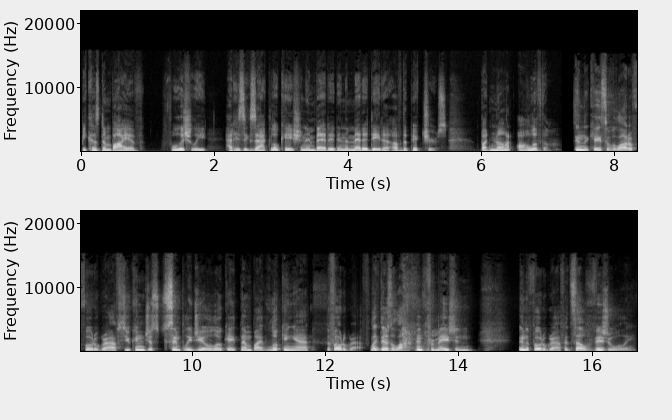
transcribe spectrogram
because Dumbayev, foolishly, had his exact location embedded in the metadata of the pictures, but not all of them. In the case of a lot of photographs, you can just simply geolocate them by looking at the photograph. Like there's a lot of information in the photograph itself visually.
